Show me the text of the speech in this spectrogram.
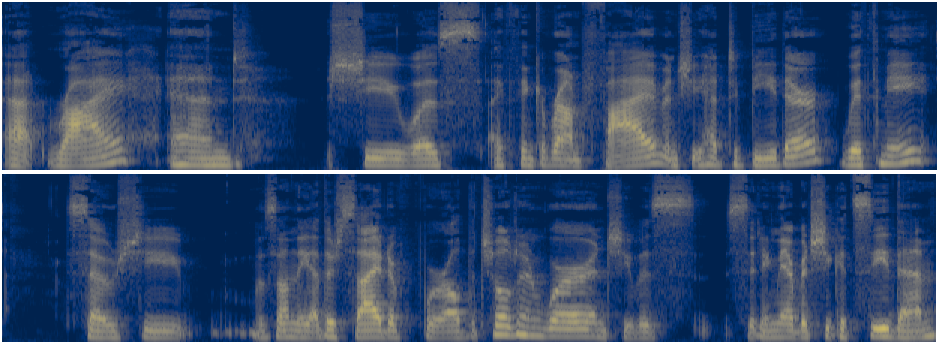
at RIE, and she was, I think, around five, and she had to be there with me. So she was on the other side of where all the children were, and she was sitting there, but she could see them.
